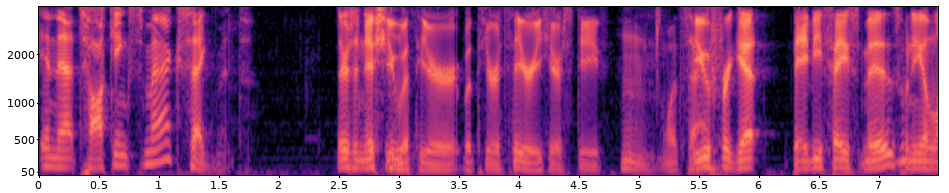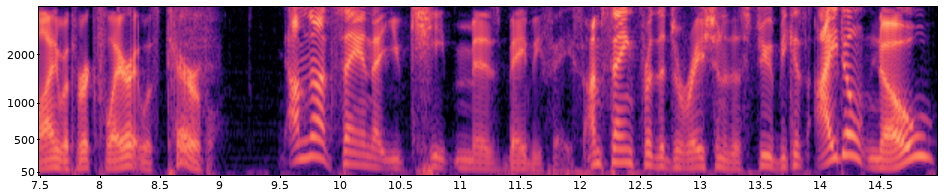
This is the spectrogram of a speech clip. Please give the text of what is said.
in that Talking Smack segment. There's an issue with your with your theory here, Steve. Hmm, what's Do that? you forget babyface Miz when he aligned with Ric Flair? It was terrible. I'm not saying that you keep Miz babyface. I'm saying for the duration of this feud because I don't know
